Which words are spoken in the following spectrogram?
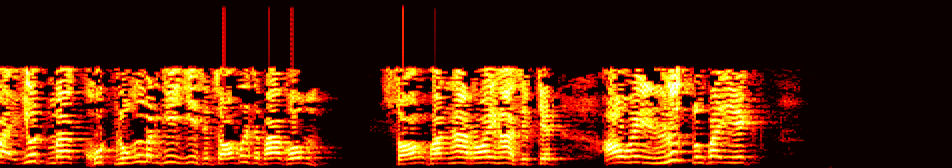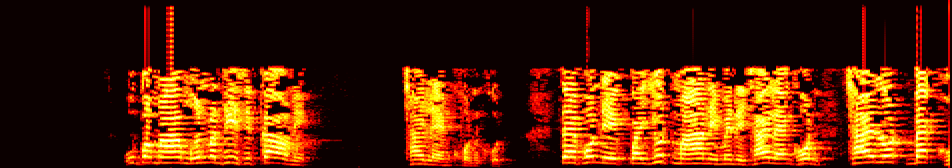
ประยุทธ์มาขุดหลุมวันที่ 22 พฤษภาคม 2557 เอาให้ลึกลงไปอีก อุปมาเหมือนวันที่19นี่ ใช้แรงคนขุด แต่พลเอกประยุทธ์มานี่ไม่ได้ใช้แรงคน ใช้รถแบ็คโฮ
